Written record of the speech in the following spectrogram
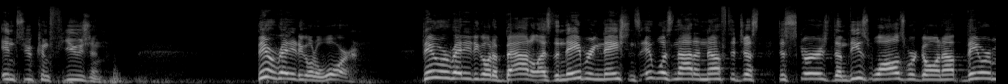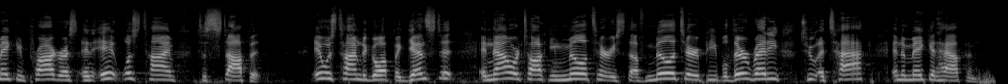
into confusion. They were ready to go to war. They were ready to go to battle. As the neighboring nations, it was not enough to just discourage them. These walls were going up, they were making progress, and it was time to stop it. It was time to go up against it. And now we're talking military stuff, military people. They're ready to attack and to make it happen.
